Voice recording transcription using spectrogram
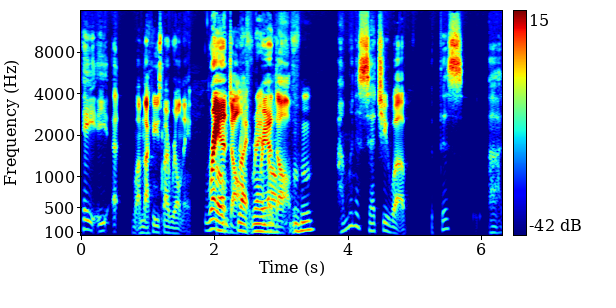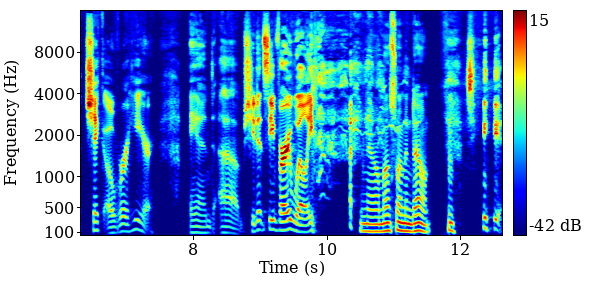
hey, uh, well, I'm not gonna use my real name, Randolph. Oh, right. Randolph. Randolph. hmm I'm gonna set you up with this uh, chick over here." And um, she didn't seem very willing. No, most women don't. she,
